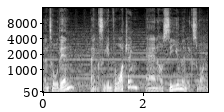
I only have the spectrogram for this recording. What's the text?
Until then, thanks again for watching, and I'll see you in the next one.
